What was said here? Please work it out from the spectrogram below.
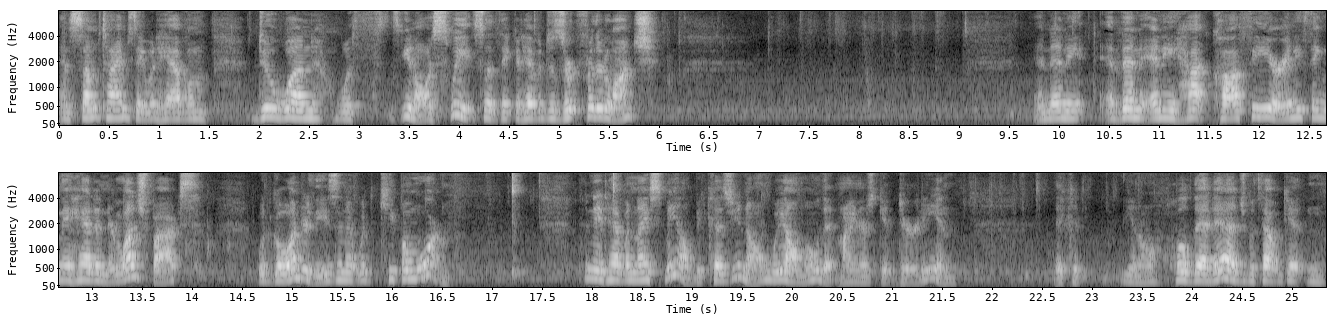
And sometimes they would have them do one with, you know, a sweet so that they could have a dessert for their lunch. And any and then any hot coffee or anything they had in their lunchbox would go under these and it would keep them warm. And they'd have a nice meal because, you know, we all know that miners get dirty and they could, you know, hold that edge without getting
